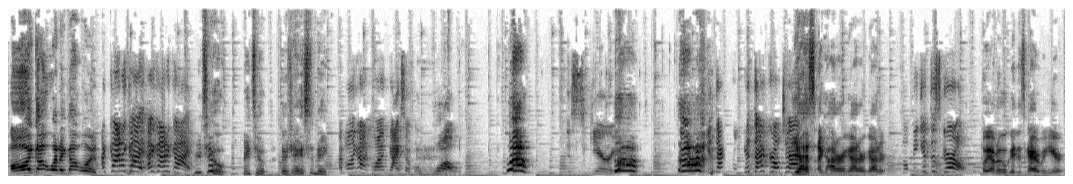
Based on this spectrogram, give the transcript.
oh, I got one! I got one! I got a guy. I got a guy. Me too! Me too! They're chasing me! I've only gotten one guy so far. Whoa. Ah! This is scary. Ah! Ah! Get that. girl! Get that girl, Chad. Yes, I got her! I got her! I got her! Help me get this girl. Wait, I'm gonna go get this guy over here.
